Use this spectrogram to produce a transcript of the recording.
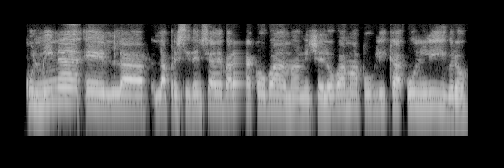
culmina la, la, presidencia de Barack Obama, Michelle Obama publica un libro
